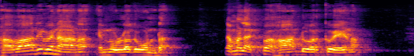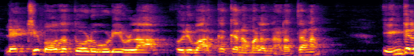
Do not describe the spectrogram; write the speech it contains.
ഭാവാധിപനാണ് എന്നുള്ളതുകൊണ്ട് നമ്മൾ അല്പം ഹാർഡ് വർക്ക് വേണം. ലക്ഷ്യബോധത്തോടു കൂടിയുള്ള ഒരു വർക്കൊക്കെ നമ്മൾ നടത്തണം. എങ്കിൽ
